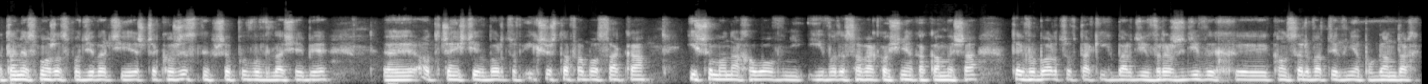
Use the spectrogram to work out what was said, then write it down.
natomiast może spodziewać się jeszcze korzystnych przepływów dla siebie y, od części wyborców i Krzysztofa Bosaka, i Szymona Hołowni, i Władysława Kośniaka-Kamysza, tych wyborców takich bardziej wrażliwych y, konserwatywnie o poglądach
